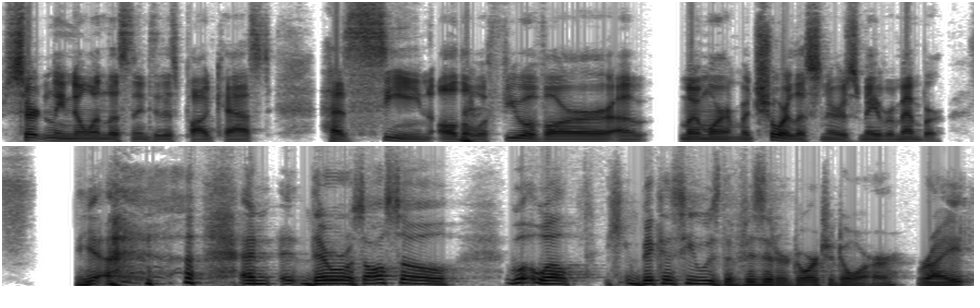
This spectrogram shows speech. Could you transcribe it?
certainly no one listening to this podcast has seen, although a few of our uh, my more mature listeners may remember. Yeah. and uh, there was also well, well he, because he was the visitor door to door, right?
